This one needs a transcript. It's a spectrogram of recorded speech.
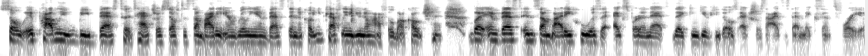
So it probably would be best to attach yourself to somebody and really invest in a coach. You, Kathleen, you know how I feel about coaching, but invest in somebody who is an expert in that that can give you those exercises that make sense for you.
